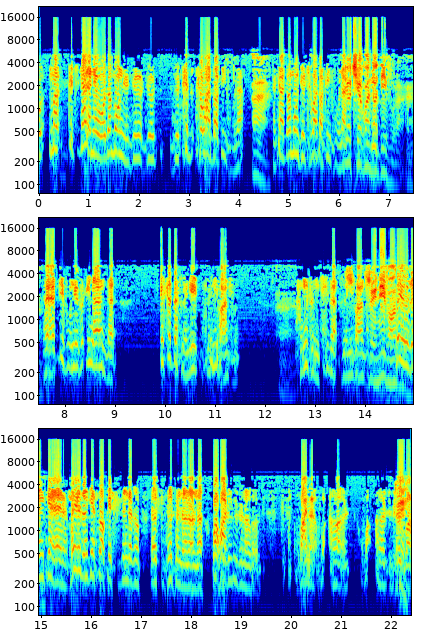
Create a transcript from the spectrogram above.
我那么接接下来呢，我的梦里就就就切切换到地府了，啊，这样这梦就切换到地府了。又切换到地府了，啊哎，地府呢是阴暗的，一色的水泥水泥房子，啊，很神奇的水泥房子。水泥房子没有人见，没有人见照片，是那种呃，石头的那那那花花绿绿的那个花园花呃花呃绿花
